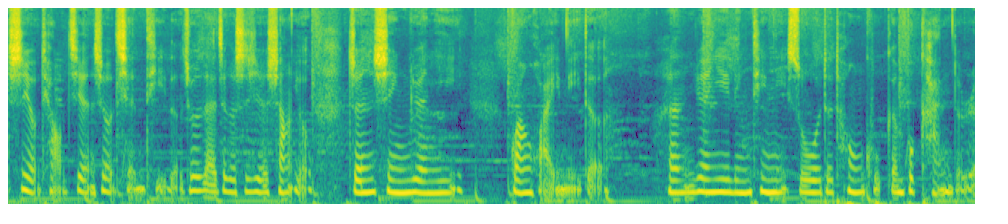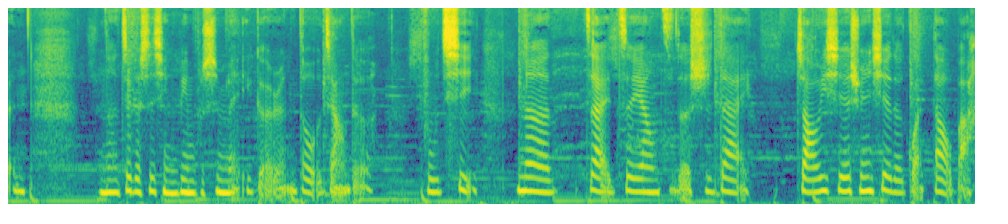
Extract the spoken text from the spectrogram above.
是有条件、是有前提的，就是在这个世界上有真心愿意关怀你的，很愿意聆听你所有的痛苦跟不堪的人。那这个事情并不是每一个人都有这样的福气。那在这样子的时代，找一些宣泄的管道吧，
